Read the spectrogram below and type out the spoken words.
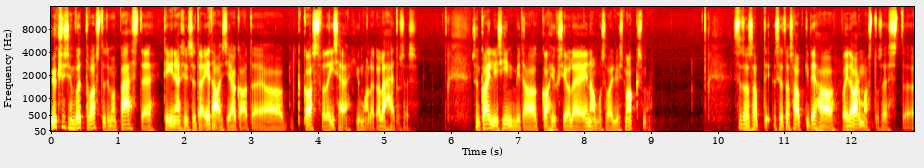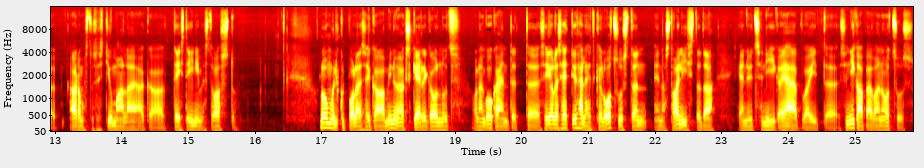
Üks asi on võtta vastu tema pääste, teine asi on seda edasi jagada ja kasvada ise Jumalaga läheduses. see on kallis hind, mida kahjuks ei ole enamus valmis maksma. seda saab, seda saabki teha vaid armastusest, armastusest Jumala ja ka teiste inimeste vastu loomulikult pole see ka minu jaoks kerge olnud, olen kogenud, et see ei ole see, et ühel hetkel otsustan ennast alistada ja nüüd see nii ka jääb, vaid see on igapäevane otsus.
